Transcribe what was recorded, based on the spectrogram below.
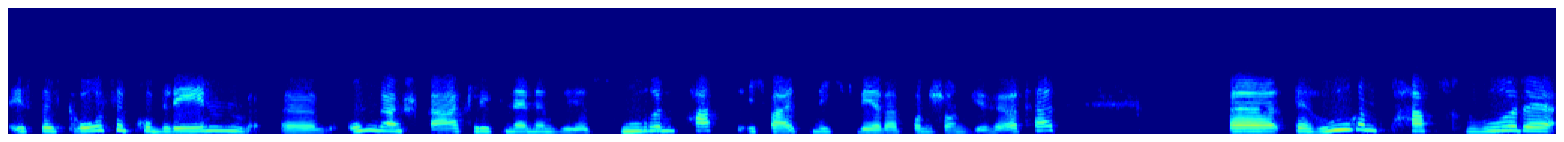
ist das große Problem, äh, umgangssprachlich nennen sie es Hurenpass. Ich weiß nicht, wer davon schon gehört hat. Äh, der Hurenpass wurde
